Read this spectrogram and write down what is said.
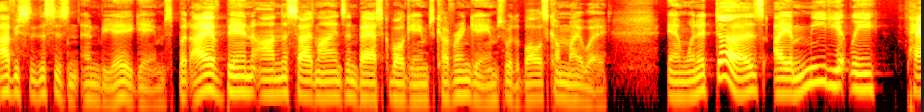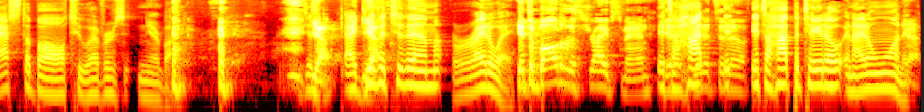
obviously this isn't NBA games, but I have been on the sidelines in basketball games covering games where the ball has come my way. And when it does, I immediately pass the ball to whoever's nearby. Just, yeah, I give yeah. it to them right away. Get the ball to the stripes, man. It's get a hot. It, the... it's a hot potato, and I don't want it. Yeah,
